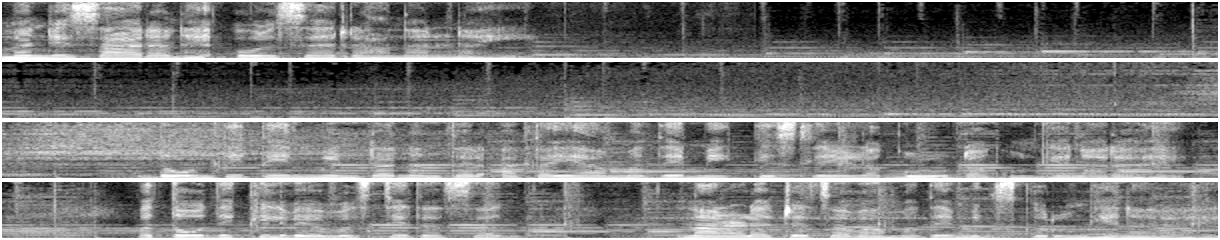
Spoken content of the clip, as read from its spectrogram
म्हणजे सारण हे ओलसर राहणार नाही. दोन ते तीन मिनटानंतर आता ह्यामध्ये मी किसलेला गूळ टाकून घेणार आहे व तो देखील व्यवस्थित असा नारळाच्या चवामध्ये मिक्स करून घेणार आहे.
